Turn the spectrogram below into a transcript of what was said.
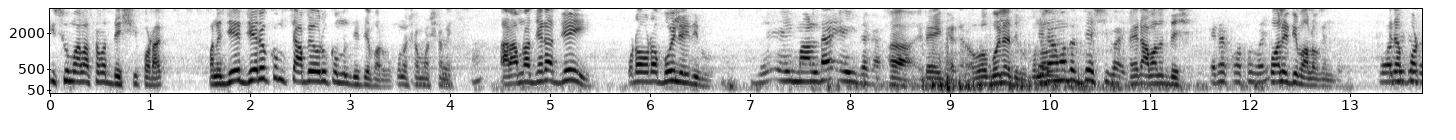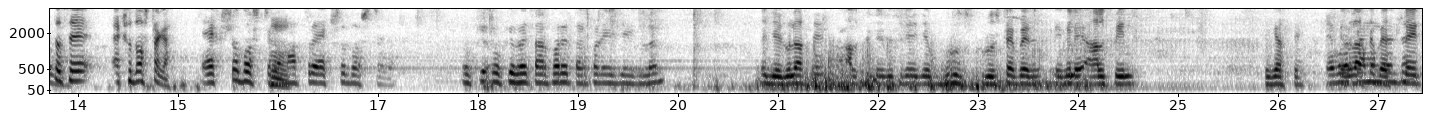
কিছু মাল আছে আবার দেশি প্রোডাক্ট মানে যে যেরকম চাবে ওরকম দিতে পারব কোনো সমস্যা নেই। আচ্ছা। আর আমরা যেটা যেই ওটা ওটা বইলেই দিব। যে এই মালটা এই জায়গার হ্যাঁ এটা এই জায়গার ও বইলে দিব। কোনো এটা আমাদের দেশি ভাই। এটা আমাদের দেশে। এটা কত ভাই? কোয়ালিটি ভালো কিন্তু। এটা পড়তেছে একশো দশ টাকা। একশো দশ টাকা মাত্র একশো দশ টাকা। ওকে ওকে ভাই তারপরে তারপরে এই যে এগুলো। এই যে এগুলো আছে আলপিনের ভিতরে এই যে ব্রুজ ব্রুজ টাইপের এগুলো আলপিন ঠিক আছে? এগুলো আছে কেমন ব্রেসলেট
